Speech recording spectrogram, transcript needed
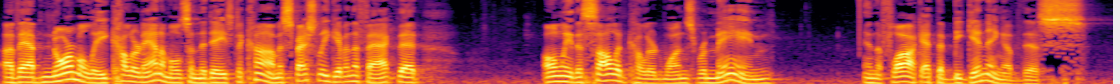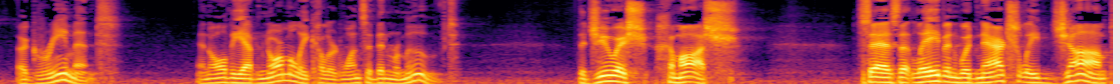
of abnormally colored animals in the days to come, especially given the fact that only the solid colored ones remain in the flock at the beginning of this agreement, and all the abnormally colored ones have been removed. The Jewish Chumash says that Laban would naturally jump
